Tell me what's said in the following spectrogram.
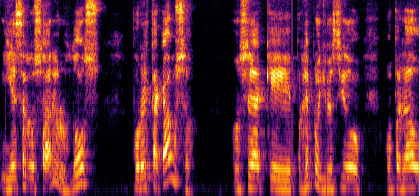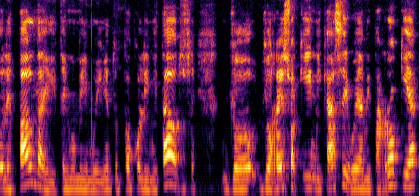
y ese rosario, los dos, por esta causa. O sea que, por ejemplo, yo he sido operado de la espalda y tengo mi movimiento un poco limitado, entonces yo, yo rezo aquí en mi casa y voy a mi parroquia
